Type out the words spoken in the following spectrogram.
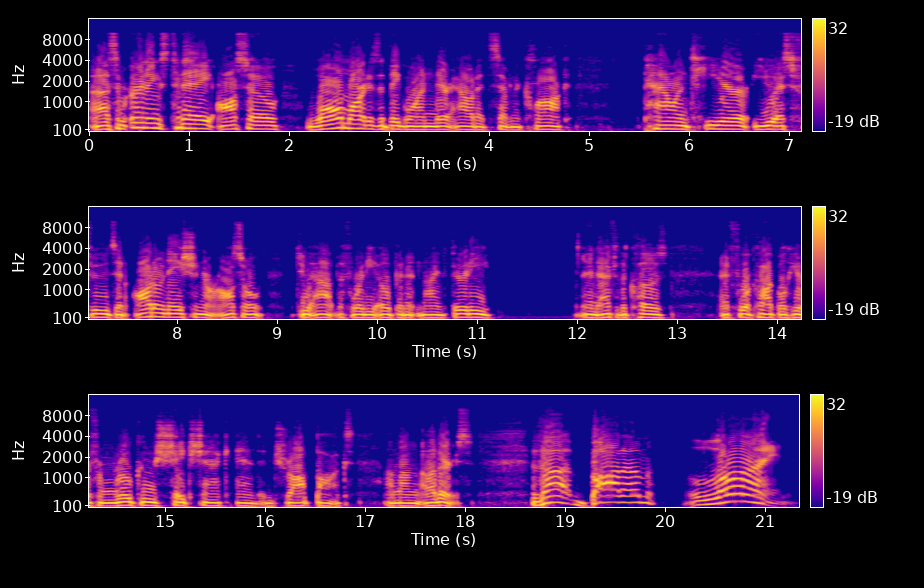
Uh, some earnings today also. Walmart is a big one. They're out at 7 o'clock. Palantir, U.S. Foods, and AutoNation are also due out before the open at 9.30. And after the close at 4 o'clock, we'll hear from Roku, Shake Shack, and Dropbox, among others. The bottom line.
